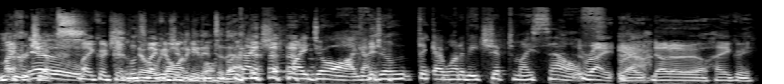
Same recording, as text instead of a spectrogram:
Microchips. Microchip. Let's No, we don't wanna get people. into Look, that. I chipped my dog. I don't think I want to be chipped myself. Right, Yeah. right. No, no, no, no. I agree.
